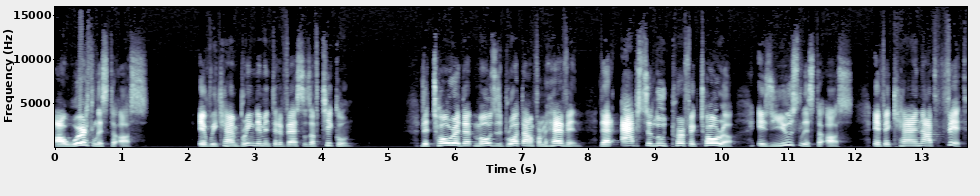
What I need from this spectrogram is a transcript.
are worthless to us if we can't bring them into the vessels of Tikkun. The Torah that Moses brought down from heaven, that absolute perfect Torah, is useless to us if it cannot fit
